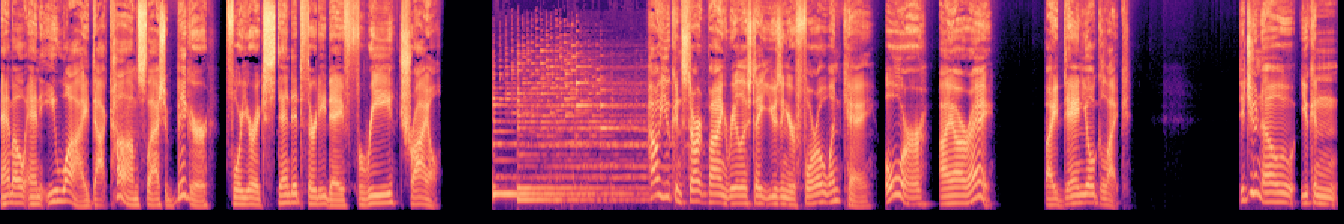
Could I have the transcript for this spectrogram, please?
M O N E Y dot com slash bigger for your extended 30 day free trial. How you can start buying real estate using your 401k or IRA by Daniel Gleich. Did you know you can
